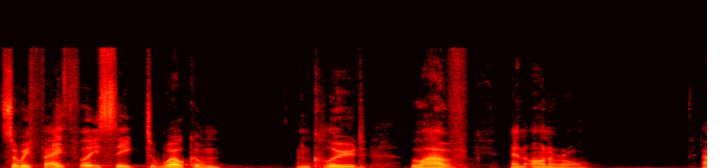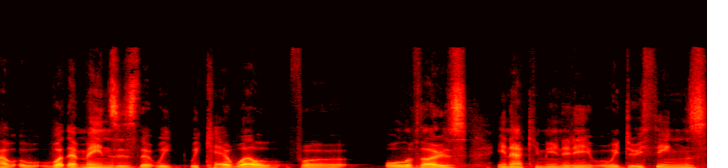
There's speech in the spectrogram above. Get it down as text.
so we faithfully seek to welcome, include, love, and honor all. Uh, what that means is that we, we care well for all of those in our community. We do things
